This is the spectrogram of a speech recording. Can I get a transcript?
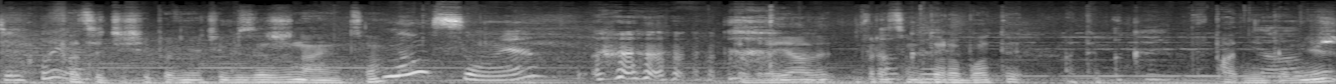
Dziękuję. Faceci się pewnie ciebie zażynają, co? No w sumie. Dobra, ja ale wracam do roboty, a ty Okej. wpadnij do mnie,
